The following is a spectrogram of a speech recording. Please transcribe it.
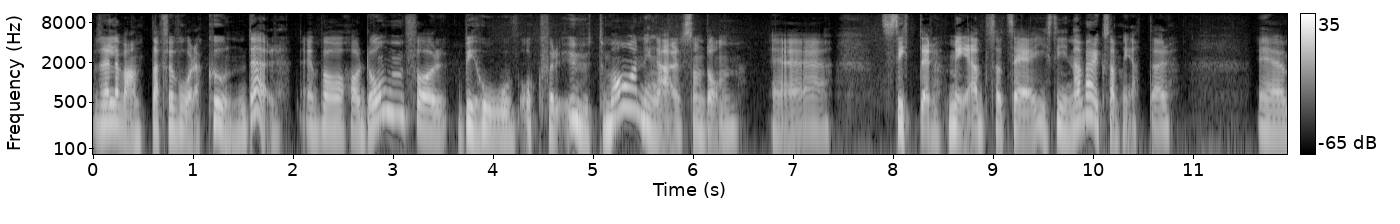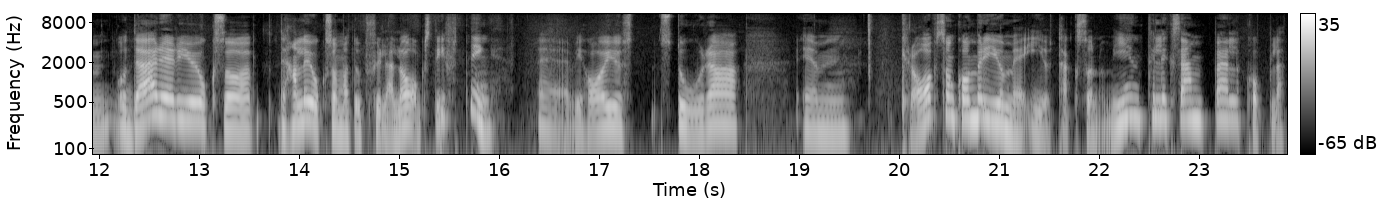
relevanta för våra kunder. Eh, vad har de för behov och för utmaningar som de eh, sitter med så att säga i sina verksamheter? Eh, och där är det ju också, det handlar ju också om att uppfylla lagstiftning Eh, vi har ju stora eh, krav som kommer i och med EU-taxonomin till exempel kopplat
